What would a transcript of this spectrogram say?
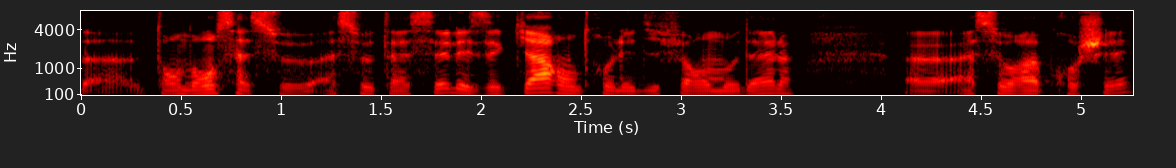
a tendance à se, tasser, les écarts entre les différents modèles euh, à se rapprocher.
